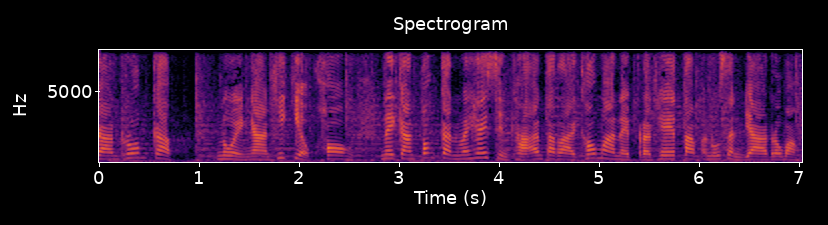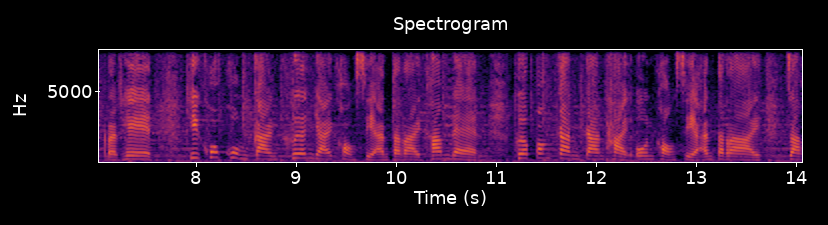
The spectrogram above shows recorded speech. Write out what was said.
การร่วมกับหน่วยงานที่เกี่ยวข้อง ในการป้องกันไม่ให้สินค้าอันตรายเข้ามาในประเทศตามอนุสัญญาระหว่างประเทศ ที่ควบคุมการเคลื่อนย้ายของเสียอันตรายข้ามแดน เพื่อป้องกันการถ่ายโอนของเสียอันตราย จาก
